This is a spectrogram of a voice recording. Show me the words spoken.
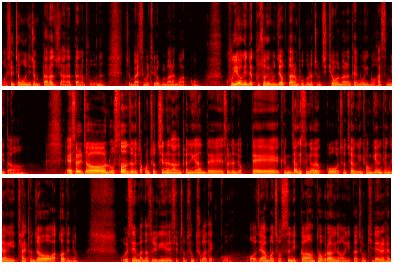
어, 실점 운이 좀 따라주지 않았다는 부분은 좀 말씀을 드려볼 만한 것 같고 구위형인데 구속에 문제 없다는 부분은 좀 지켜볼 만한 대목인 것 같습니다. 에슬전 로스터 전적이 조금 좋지는 않은 편이긴 한데 에슬전 역대 굉장히 승여였고 전체적인 경기는 굉장히 잘 던져왔거든요. 올 시즌 만나서 6인 1실점 승투가 됐고 어제 한번 졌으니까 헌터 브라운이 나오니까 좀 기대를 해,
